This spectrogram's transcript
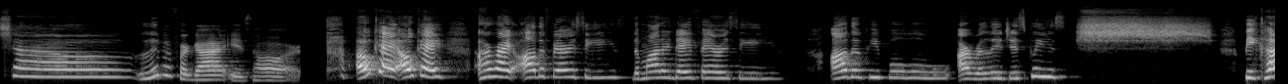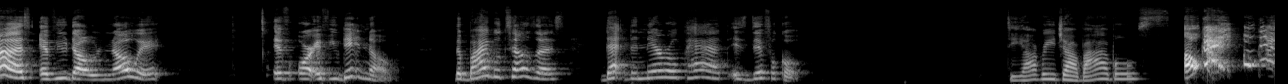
Chilleee. Living for God is hard. Okay, okay. All right. All the Pharisees, the modern day Pharisees, all the people who are religious, please shh. Because if you don't know it, if or if you didn't know, the Bible tells us that the narrow path is difficult. Do y'all read y'all Bibles? Okay, okay,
